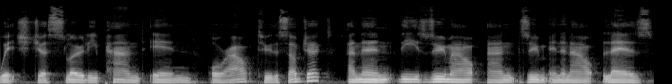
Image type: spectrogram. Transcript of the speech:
which just slowly panned in or out to the subject. And then these zoom out and zoom in and out layers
